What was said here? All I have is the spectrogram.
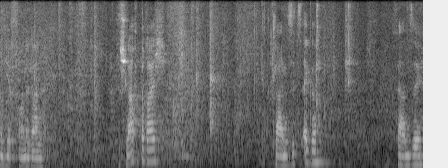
Und hier vorne dann der Schlafbereich. Kleine Sitzecke. Fernseh.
